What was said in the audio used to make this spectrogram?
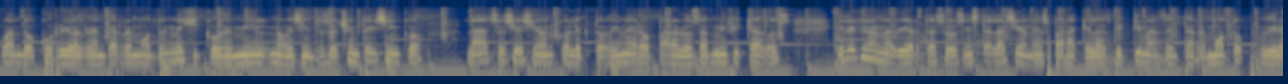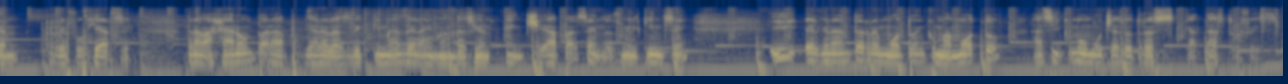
Cuando ocurrió el gran terremoto en México de 1985, la asociación colectó dinero para los damnificados y dejaron abiertas sus instalaciones para que las víctimas del terremoto pudieran refugiarse. Trabajaron para apoyar a las víctimas de la inundación en Chiapas en 2015 y el gran terremoto en Kumamoto, así como muchas otras catástrofes.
